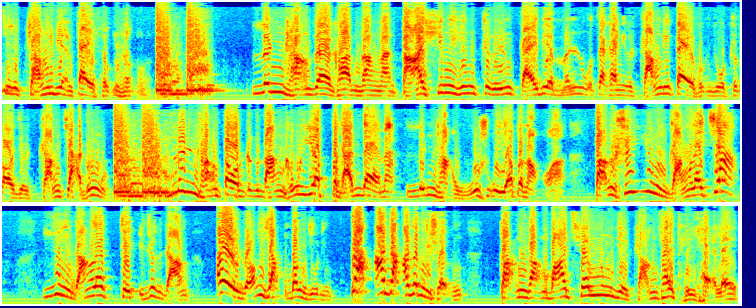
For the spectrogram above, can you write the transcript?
这个掌变带风声了。冷昌再看看看，打行刑这个人改变门路，再看这个掌的带风，就知道就是掌加重了。冷昌到这个当口也不敢怠慢，冷昌武术也不孬啊，当时用掌来架，用掌来给这个掌，二庄相棒就听嘎嘎这么一声，刚刚把乾隆的掌才推开来，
